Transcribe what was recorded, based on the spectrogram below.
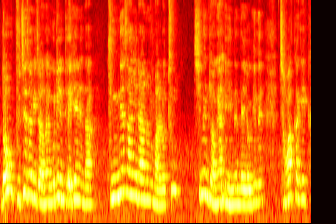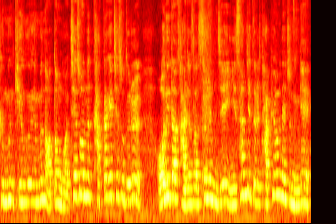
너무 구체적이잖아요. 우리는 대개는 다 국내산이라는 말로 퉁 치는 경향이 있는데 여기는 정확하게 금은 기금은 어떤 거 채소는 각각의 채소들을 어디다 가져서 쓰는지 이 산지들을 다 표현해 주는 게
